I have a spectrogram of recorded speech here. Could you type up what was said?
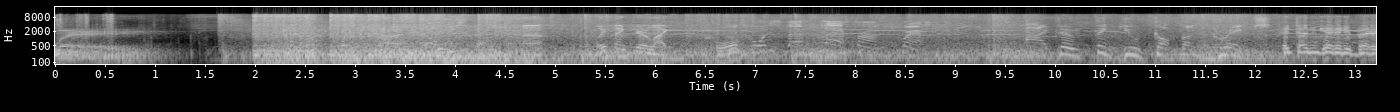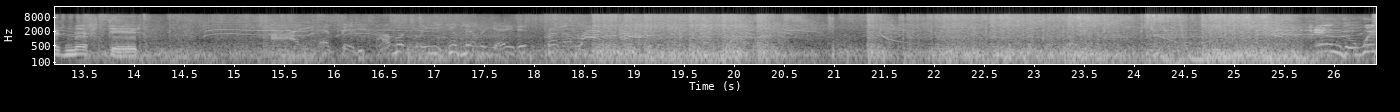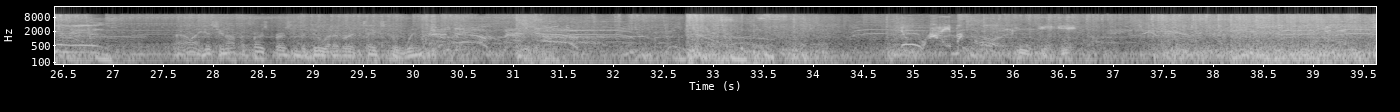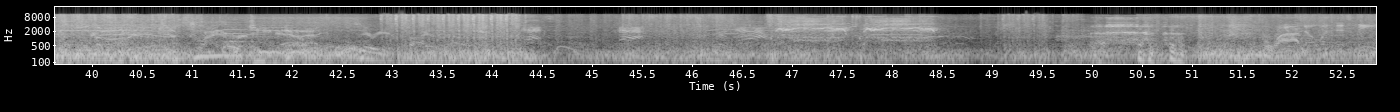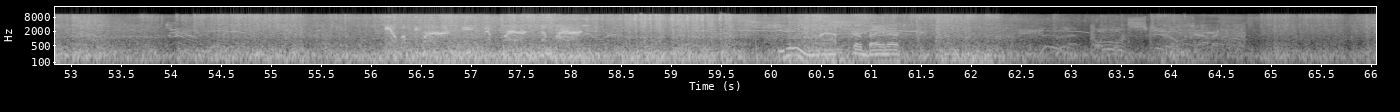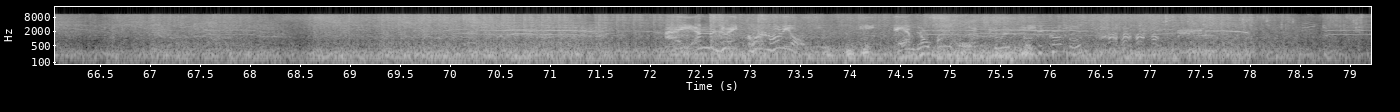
slay. We think you're like cool. Going as fast as last time you crashed. I don't think you've got the grit. It doesn't get any better than this, dude. I have been publicly humiliated for the last time. And the winner is... Well, I guess you're not the first person to do whatever it takes to win. You are a bunghole. Serious You masturbator. Hold still, damn it. I am the great Cornholio. I have no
